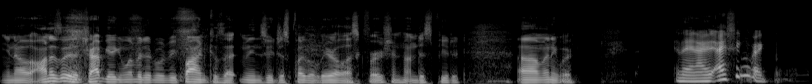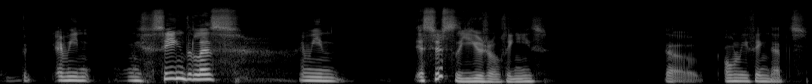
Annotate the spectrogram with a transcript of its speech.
you know, honestly, the trap getting limited would be fine because that means we just play the Lyrilusc version, undisputed. Um, anyway, And then I, I think like, the, I mean, seeing the list, I mean, it's just the usual thingies. The only thing that's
